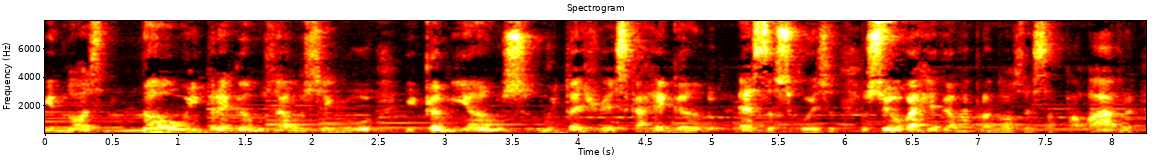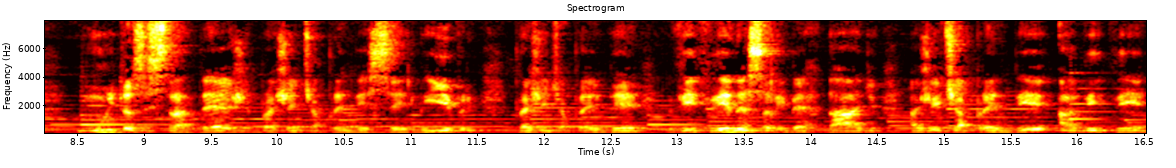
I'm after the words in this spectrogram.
e nós não entregamos ela ao Senhor e caminhamos muitas vezes carregando essas coisas. O Senhor vai revelar para nós essa palavra, muitas estratégias para a gente aprender a ser livre, para a gente aprender a viver nessa liberdade, a gente aprender a viver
